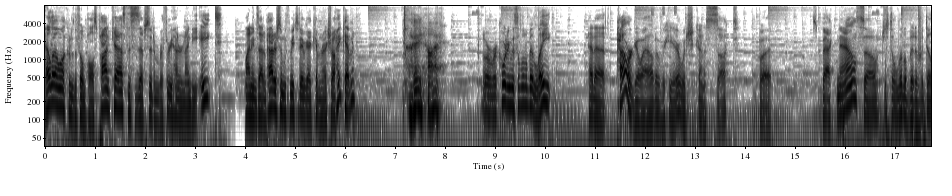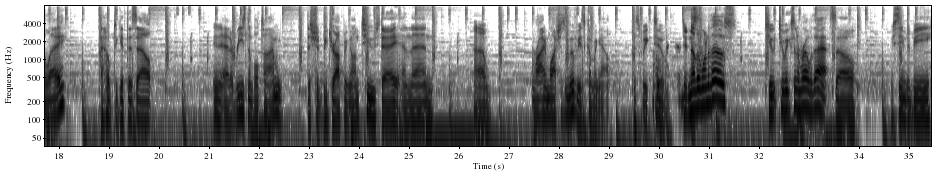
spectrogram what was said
Hello and welcome to the Film Pulse podcast. This is episode number 398. My name's Adam Patterson. With me today, we got Kevin Rexhaw. Hey, Kevin. Hey, hi. We're recording this a little bit late. Had a power go out over here, which kind of sucked, but it's back now, so just a little bit of a delay. I hope to get this out in, at a reasonable time. This should be dropping on Tuesday, and then uh, Ryan watches movies coming out this week too. my Did another one of those two two weeks in a row with that, so we seem to be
